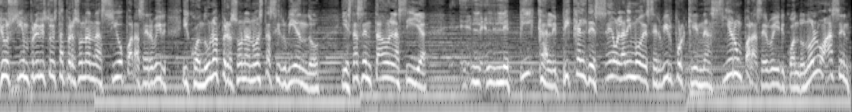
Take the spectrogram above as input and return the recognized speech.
Yo siempre he visto esta persona nació para servir y cuando una persona no está sirviendo y está sentado en la silla, eh, le, le, pica, le pica el deseo, el ánimo de servir porque nacieron para servir y cuando no lo hacen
